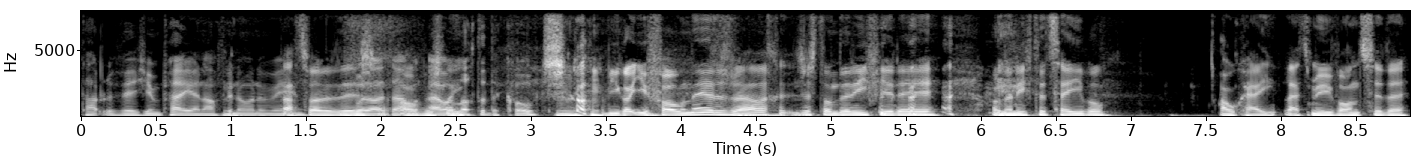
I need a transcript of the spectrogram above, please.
that revision paying off, you know what I mean? That's what it is, But I, haven't- I haven't looked at the coach. Have you got your phone there as well, just underneath your uh, underneath the table? Okay, let's move on to the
